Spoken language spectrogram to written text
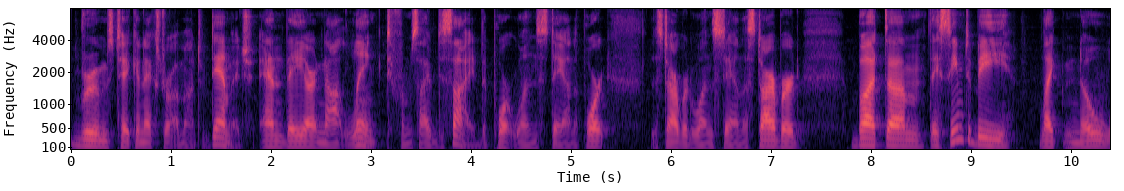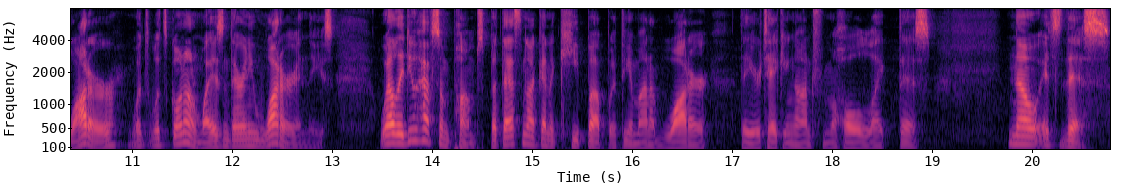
rooms take an extra amount of damage, and they are not linked from side to side. The port ones stay on the port, the starboard ones stay on the starboard, but um, they seem to be like no water. What's what's going on? Why isn't there any water in these? Well, they do have some pumps, but that's not going to keep up with the amount of water that you're taking on from a hole like this. No, it's this.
